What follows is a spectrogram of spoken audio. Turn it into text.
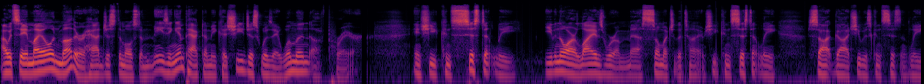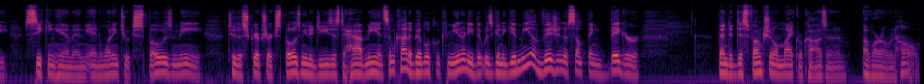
I would say my own mother had just the most amazing impact on me because she just was a woman of prayer. And she consistently, even though our lives were a mess so much of the time, she consistently sought God. She was consistently seeking Him and, and wanting to expose me to the scripture, expose me to Jesus, to have me in some kind of biblical community that was going to give me a vision of something bigger than the dysfunctional microcosm of our own home.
